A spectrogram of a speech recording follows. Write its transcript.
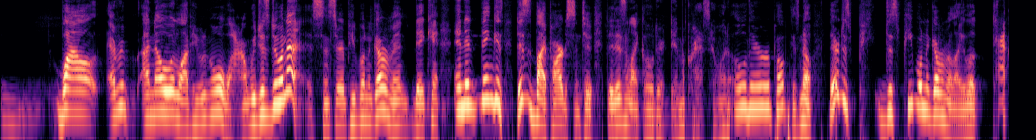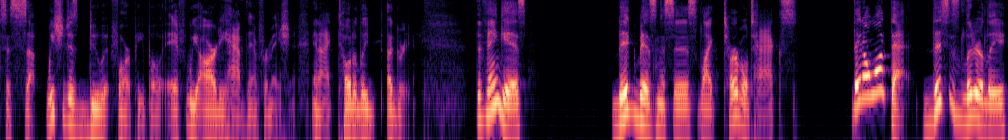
while every I know a lot of people go, well, why aren't we just doing that? Since there are people in the government, they can't. And the thing is, this is bipartisan too. It isn't like, oh, they're Democrats that want, oh, they're Republicans. No, they're just just people in the government. Like, look, taxes suck. We should just do it for people if we already have the information. And I totally agree. The thing is, big businesses like TurboTax, they don't want that. This is literally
